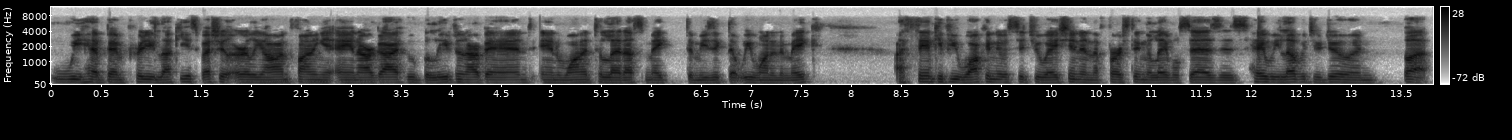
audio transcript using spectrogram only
we have been pretty lucky, especially early on, finding an A and R guy who believed in our band and wanted to let us make the music that we wanted to make. I think if you walk into a situation and the first thing the label says is, "Hey, we love what you're doing, but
